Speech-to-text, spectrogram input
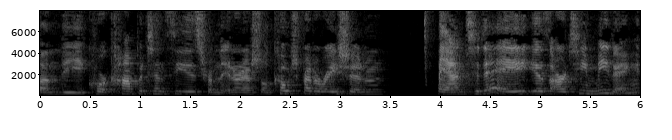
on the core competencies from the International Coach Federation. And today is our team meeting.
